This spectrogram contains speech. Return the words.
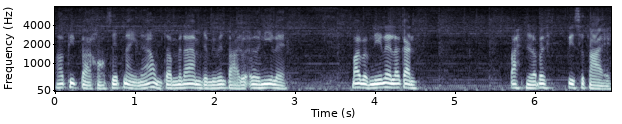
ผ้าปิดปากของเซตไหนนะผมจำไม่ได้มันจะมีแว่นตาด้วยเออนี่เลยไปแบบนี้เลยแล้วกันไปเดี๋ยวเราไปฟรีสไตล์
